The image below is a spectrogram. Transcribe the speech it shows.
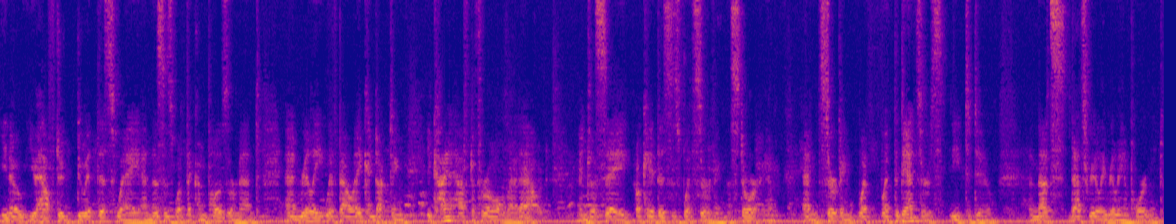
you know, you have to do it this way, and this is what the composer meant. And really, with ballet conducting, you kind of have to throw all that out and just say, okay, this is what's serving the story and, and serving what, what the dancers need to do. And that's that's really really important.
